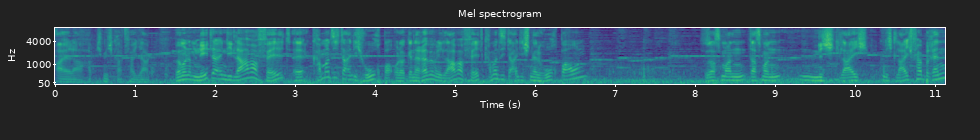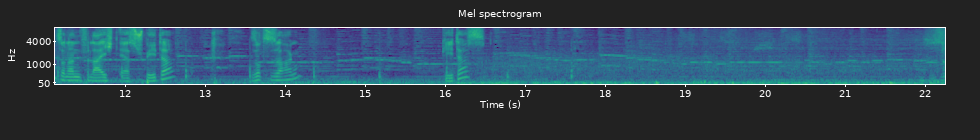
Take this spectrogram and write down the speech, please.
Alter, habe ich mich gerade verjagt. Wenn man im Nether in die Lava fällt, äh, kann man sich da eigentlich hochbauen? Oder generell, wenn man in die Lava fällt, kann man sich da eigentlich schnell hochbauen? Sodass man, dass man nicht gleich, nicht gleich verbrennt, sondern vielleicht erst später. Sozusagen. Geht das? So.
